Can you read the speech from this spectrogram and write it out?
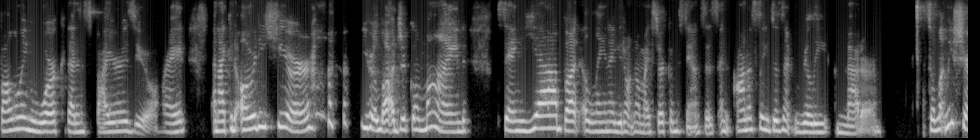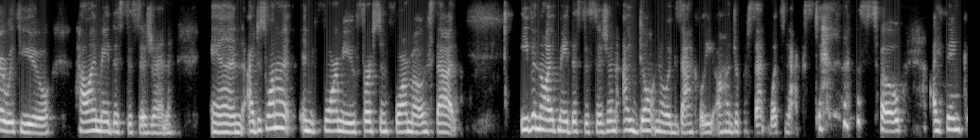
following work that inspires you, right? And I can already hear your logical mind saying, Yeah, but Elena, you don't know my circumstances. And honestly, it doesn't really matter. So let me share with you how I made this decision. And I just want to inform you first and foremost that even though I've made this decision, I don't know exactly 100% what's next. so I think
